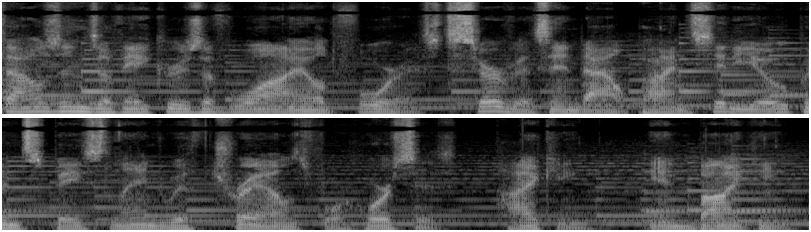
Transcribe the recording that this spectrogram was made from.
Thousands of acres of wild forest service and alpine city open space land with trails for horses, hiking, and biking.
